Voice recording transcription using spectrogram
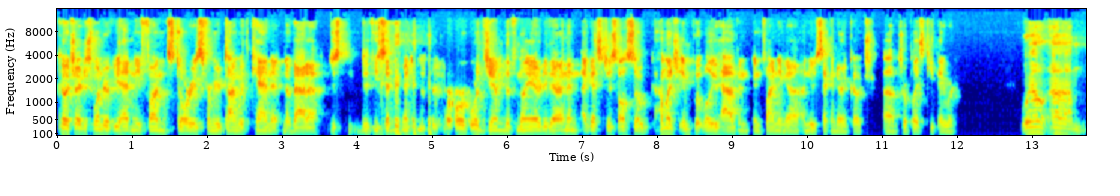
Coach, I just wonder if you had any fun stories from your time with Ken at Nevada. Just if you said or, or, or Jim, the familiarity there, and then I guess just also how much input will you have in, in finding a, a new secondary coach um, to replace Keith Heyward? Well, um,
